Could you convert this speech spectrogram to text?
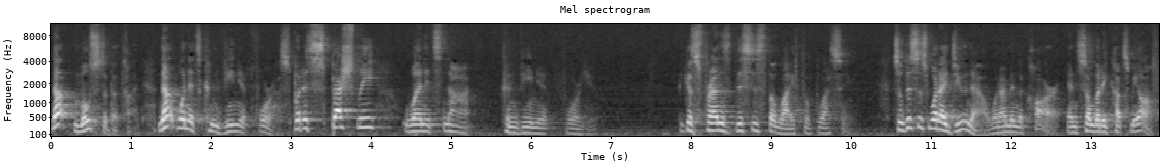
not most of the time, not when it's convenient for us, but especially when it's not convenient for you. Because, friends, this is the life of blessing. So, this is what I do now when I'm in the car and somebody cuts me off.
